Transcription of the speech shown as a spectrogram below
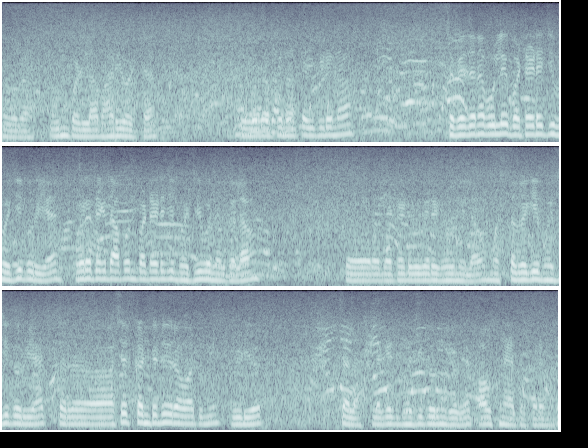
बघा ऊन पडला भारी वाटतं. तर आपण आता इकडे ना सगळेजण बोलले बटाट्याची भजी करूया. परत एकदा आपण बटाट्याची भजी बनवतो तर बटाटे वगैरे घेऊन येला मस्तपैकी भजी करूयात. तर असेच कंटिन्यू राहा तुम्ही व्हिडिओ चला लगेच भजी करून घेऊया पाऊस नाही तोपर्यंत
